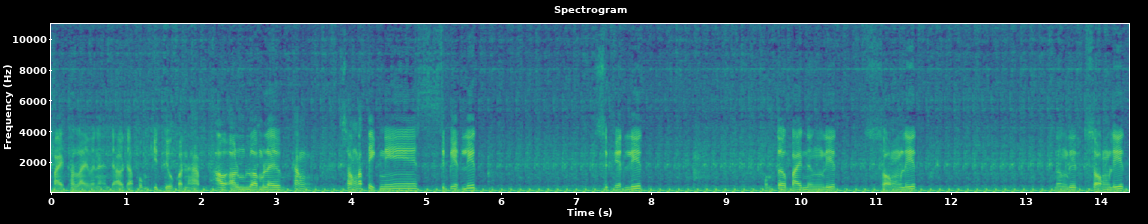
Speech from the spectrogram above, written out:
ไปเท่าไหร่วะเนะเดี๋ยวเดี๋ยวผมคิดดูก่อนนะครับ เอาเอารวมเลยทั้งสองกระติกนี้สิบเอ็ดลิตรสิบเอ็ดลิตร ผมเติมไปหนึ่งลิตรสองลิตรหนึ่งลิตรสองลิตร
